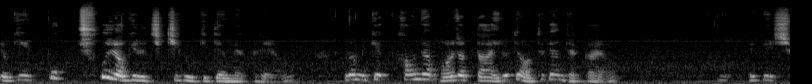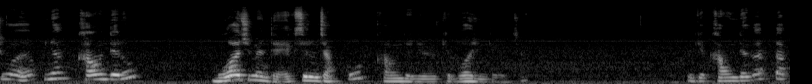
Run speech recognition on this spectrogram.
여기 꼭 축을 여기를 지키고 있기 때문에 그래요. 그럼 이렇게 가운데가 벌어졌다. 이럴 때는 어떻게 하면 될까요? 되게 쉬워요. 그냥 가운데로 모아주면 돼. X를 잡고 가운데를 이렇게 모아주면 되겠죠. 이렇게 가운데가 딱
